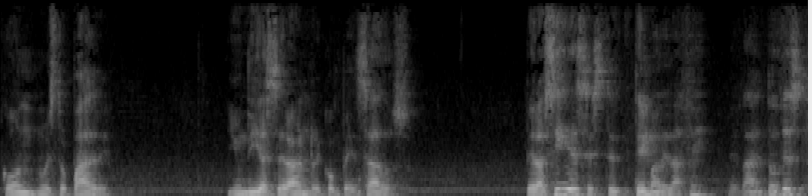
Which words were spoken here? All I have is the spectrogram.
con nuestro Padre. Y un día serán recompensados. Pero así es este tema de la fe, ¿verdad? Entonces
